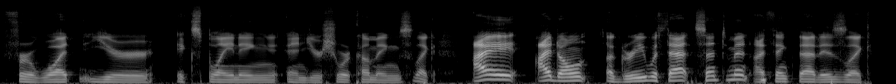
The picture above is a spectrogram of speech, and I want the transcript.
for what you're explaining and your shortcomings. Like, I I don't agree with that sentiment. I think that is like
